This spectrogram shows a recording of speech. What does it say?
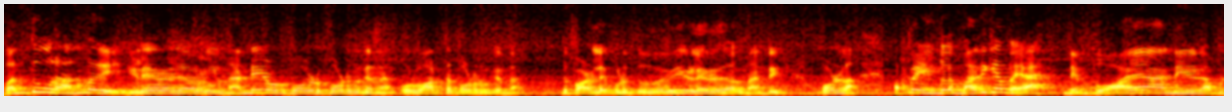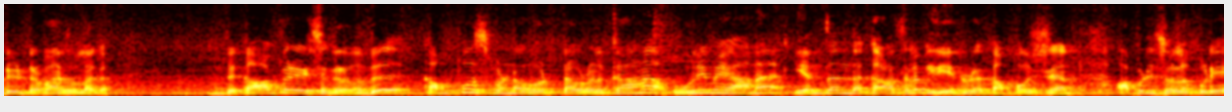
வந்து ஒரு அனுமதி. இளையராஜா அவர்கள் நன்றின்னு ஒரு போர்டு போடுறதுக்குன்னு ஒரு வார்த்தை போடுறதுக்கு இந்த பாடலை கொடுத்து உதவி இளையராஜாவுக்கு நன்றி. போடலாம். அப்போ எங்களை மதிக்காமையா? "ஏ, நீ போயா நீ அப்படின்ற மாதிரி சொல்லாங்க இந்த காப்பிரைட்ஸுங்கிறது வந்து கம்போஸ் பண்ணப்பட்டவர்களுக்கான உரிமையான எந்தெந்த காலத்திலும் இது என்னுடைய கம்போசிஷன் அப்படின்னு சொல்லக்கூடிய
